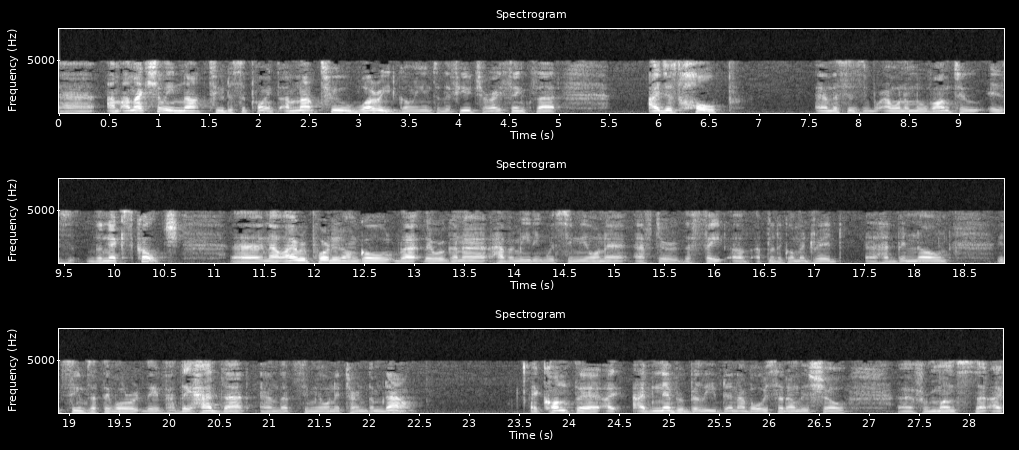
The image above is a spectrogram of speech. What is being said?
Uh, I'm, I'm actually not too disappointed. I'm not too worried going into the future. I think that I just hope, and this is I want to move on to, is the next coach. Uh, now, I reported on Goal that they were going to have a meeting with Simeone after the fate of Atletico Madrid uh, had been known. It seems that they've already they've they had that, and that Simeone turned them down. uh, Conte, I, I've never believed, and I've always said on this show uh, for months that I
